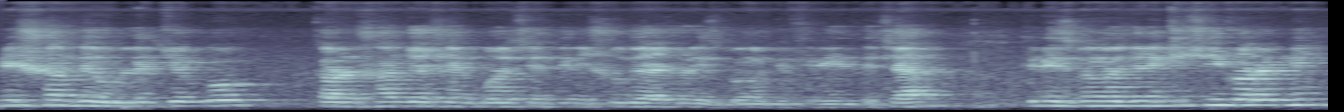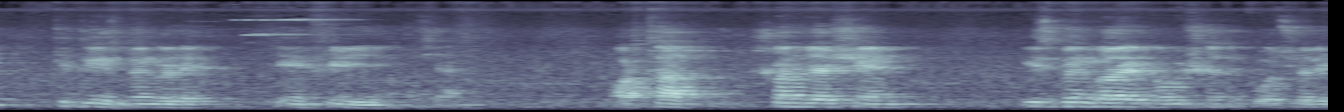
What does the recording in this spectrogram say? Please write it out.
নিঃসন্দেহে উল্লেখযোগ্য, কারণ সঞ্জয় সেন বলেছেন তিনি শুধু আসলে ইস্ট বেঙ্গলকে ফিরিয়ে দিতে চান। তিনি ইস্ট বেঙ্গলের জন্য কিছুই করেননি, কিন্তু ইস্ট বেঙ্গলে তিনি ফিরিয়ে দিতে চান। অর্থাৎ সঞ্জয় সেন ইস্টবেঙ্গলের ভবিষ্যতে পৌঁছলে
